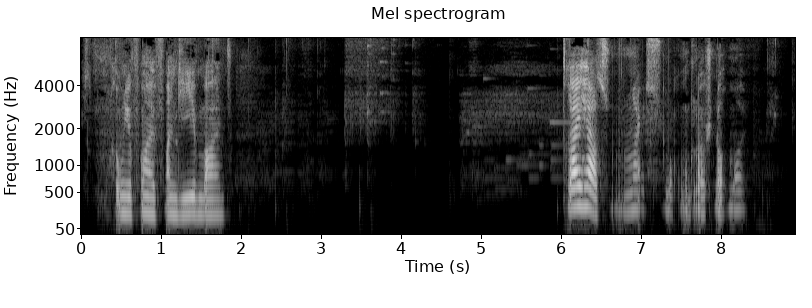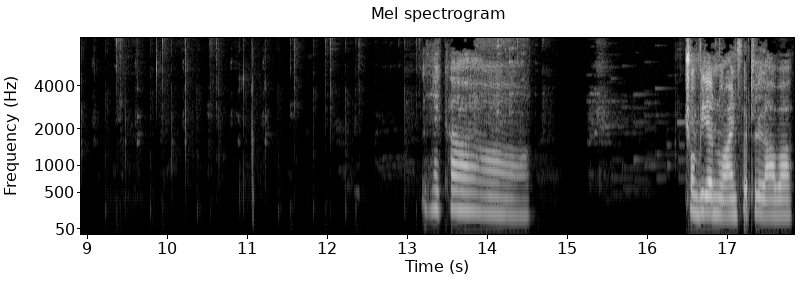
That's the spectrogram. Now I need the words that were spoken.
Ich mache mir von, von jedem eins. Drei Herzen. Nice. Machen wir gleich nochmal. Lecker. Schon wieder nur ein Viertel, aber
